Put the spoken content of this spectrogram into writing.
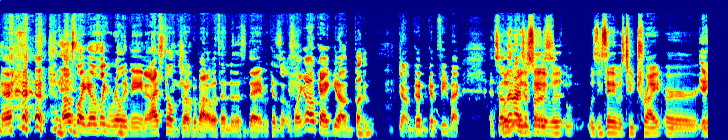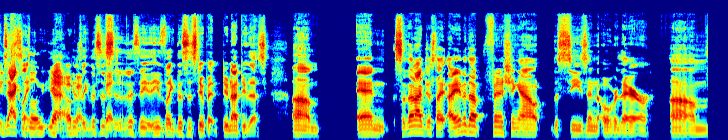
I was like it was like really mean, and I still joke about it with him to this day because it was like okay, you know, but, you know, good good feedback. And so was, then was I just he was, was, he saying it was too trite or exactly? Like, yeah, yeah. Okay. He's like this is gotcha. this. He's like this is stupid. Do not do this. Um, and so then I just I, I ended up finishing out the season over there. Um,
